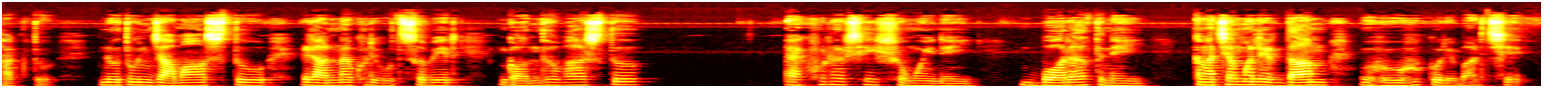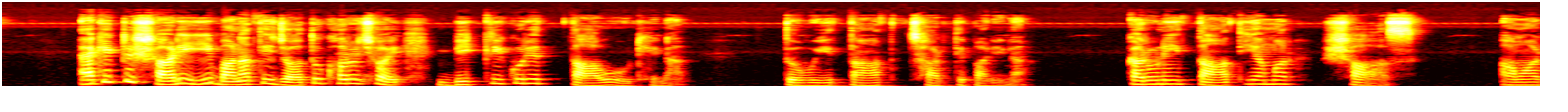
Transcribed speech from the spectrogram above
থাকতো, নতুন জামা আসতো, রান্নাঘরে উৎসবের গন্ধ ভাসত। এখন আর সেই সময় নেই, বরাত নেই, কাঁচামালের দাম হু হু করে বাড়ছে। এক একটা শাড়ি বানাতে যত খরচ হয়, বিক্রি করে তাও ওঠে না। তবু এই তাঁত ছাড়তে পারি না, কারণ এই তাঁতই আমার শ্বাস আমার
